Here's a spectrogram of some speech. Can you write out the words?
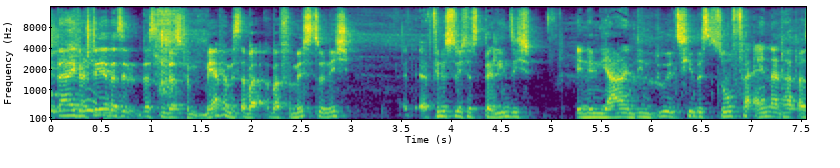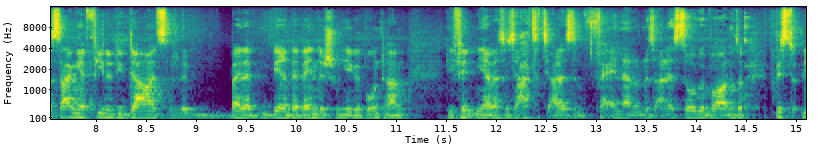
Ich, nein, ich verstehe, dass, du- dass du das mehr vermisst, aber, aber vermisst du nicht, äh, findest du nicht, dass Berlin sich in den Jahren, in denen du jetzt hier bist, so verändert hat? Das sagen ja viele, die damals äh, bei der, während der Wende schon hier gewohnt haben. Die finden ja, dass es, hat sich alles verändert und ist alles so geworden und so. Bist du,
